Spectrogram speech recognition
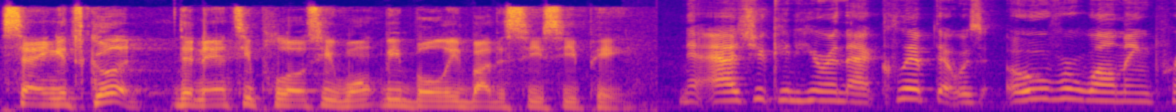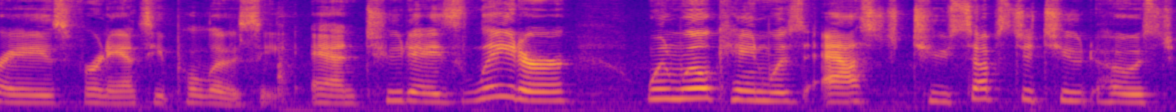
saying it's good that Nancy Pelosi won't be bullied by the CCP. Now, as you can hear in that clip, that was overwhelming praise for Nancy Pelosi. And two days later, when Will Cain was asked to substitute host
